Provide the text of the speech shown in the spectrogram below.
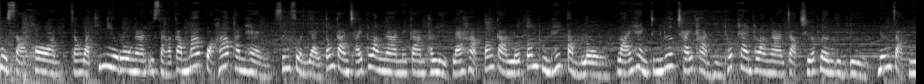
มุทรสาคร จังหวัดที่มีโรงงานอุตสาหกรรมมากกว่า 5,000 แห่ง ซึ่งส่วนใหญ่ต้องการใช้พลังงานในการผลิต และหากต้องการลดต้นทุนให้ต่ำลง หลายแห่งจึงเลือกใช้ถ่านหินทดแทนพลังงานจากเชื้อเพลิงอื่น ๆ เนื่องจากมี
